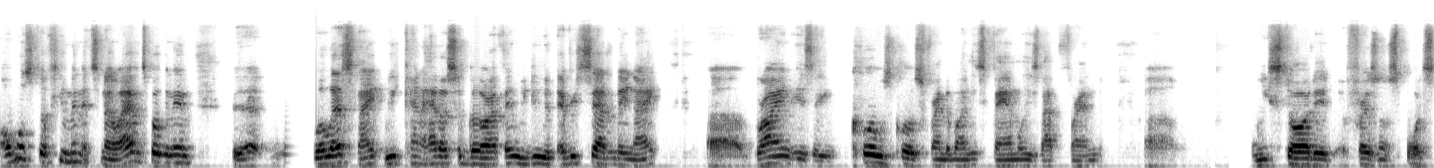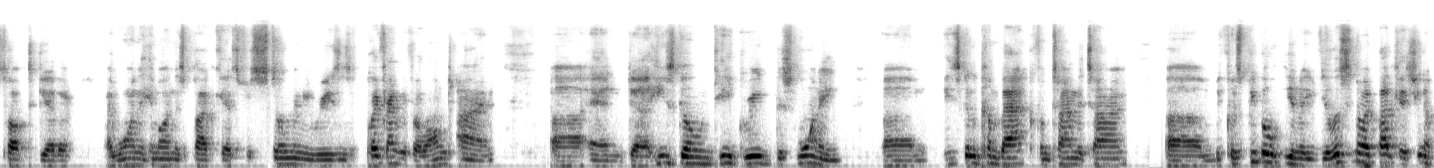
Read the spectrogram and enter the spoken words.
almost a few minutes. No, I haven't spoken to him. Uh, well, last night we kind of had a cigar thing. We do it every Saturday night. Uh, Brian is a close, close friend of mine. His family is not friend. Uh, we started Fresno Sports Talk together. I wanted him on this podcast for so many reasons, quite frankly, for a long time. Uh, and uh, he's going, he agreed this morning, um, he's going to come back from time to time um, because people, you know, if you listen to my podcast, you know,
